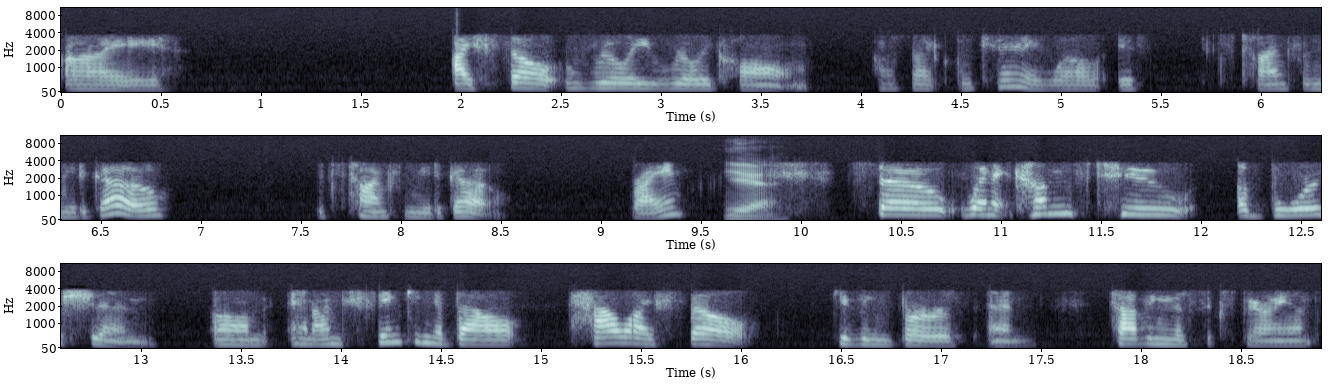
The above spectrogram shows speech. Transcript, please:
I I felt really, really calm. I was like, okay, well, if it's time for me to go, it's time for me to go, right? Yeah. So when it comes to abortion, um, and I'm thinking about how I felt giving birth and having this experience,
